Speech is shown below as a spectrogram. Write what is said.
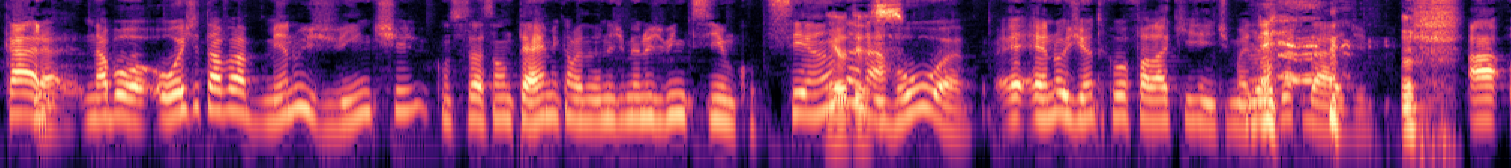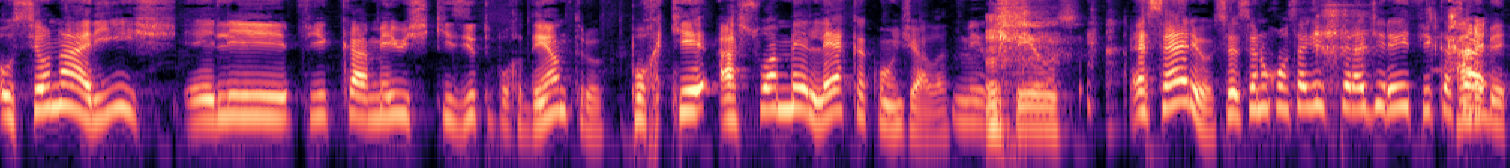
Cara, na boa, hoje tava menos 20, com sensação térmica mais ou menos de menos 25. Você anda na rua, é, é, nojento que eu vou falar aqui, gente, mas é verdade. a, o seu nariz, ele fica meio esquisito por dentro, porque a sua meleca congela. Meu Deus. É sério, você não consegue respirar direito, fica, Cara, sabe,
